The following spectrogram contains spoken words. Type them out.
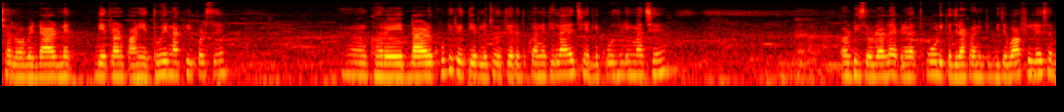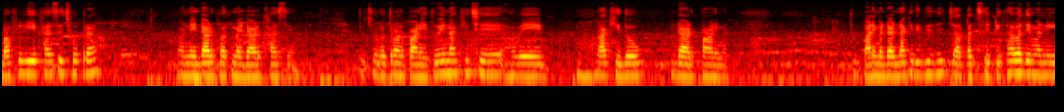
ચલો હવે દાળને બે ત્રણ પાણીએ ધોઈ નાખવી પડશે. ઘરે દાળ ખૂટી રહેતી એટલે જો અત્યારે દુકાનેથી લાવે છે એટલે કોથળીમાં છે. અઢીસો દાળ લાવે પણ એમાં થોડીક જ રાખવાની કે જો બાફી લેશે. બાફી લઈએ ખાશે છોકરા. અને દાળ ભાતમાં દાળ ખાશે. તો ચલો ત્રણ પાણી ધોઈ નાખી છે. હવે નાખી દઉં દાળ પાણીમાં. તો પાણીમાં દાળ નાખી દીધી હતી ચાર પાંચ સીટી થવા દેવાની.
